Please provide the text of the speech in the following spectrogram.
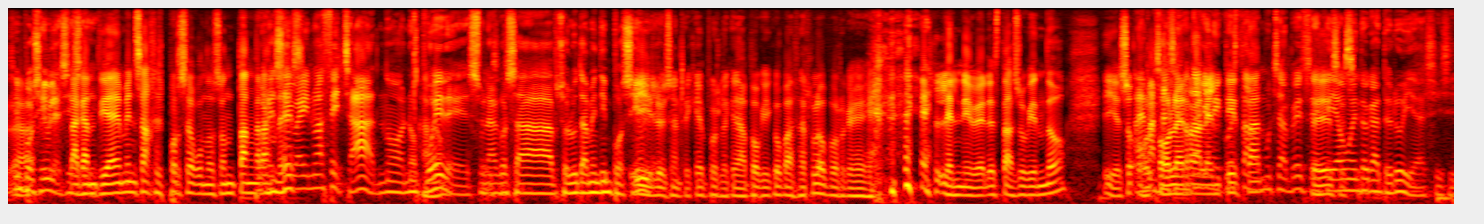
Es imposible, sí, La sí. cantidad de mensajes por segundo son tan ese grandes. Ibai no hace chat, no, no Claro, puede. Es una sí, cosa absolutamente imposible. Y Luis Enrique pues le queda poquito para hacerlo porque el nivel está subiendo y eso Además, o, o le que le ralentizan. muchas veces momento que. Sí, sí.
